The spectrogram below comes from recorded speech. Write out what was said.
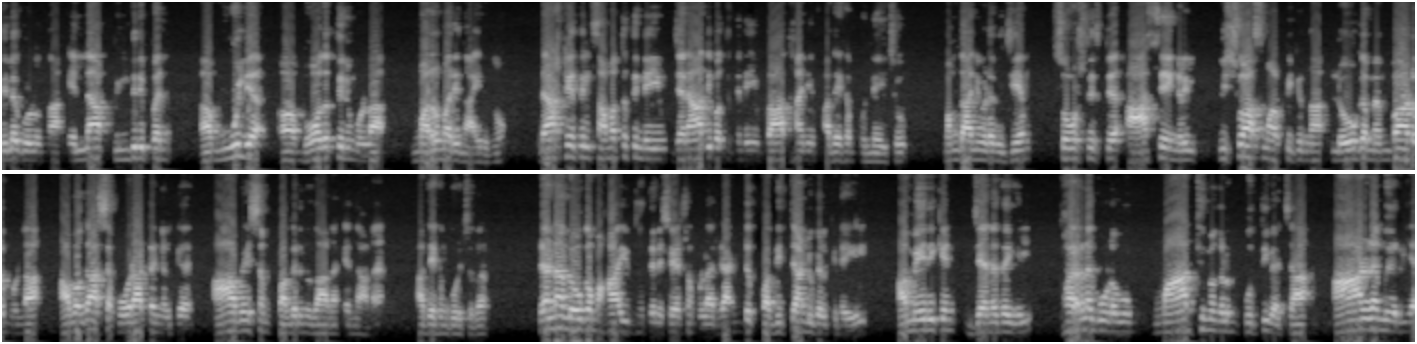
നിലകൊള്ളുന്ന എല്ലാ പിന്തിരിപ്പൻ മൂല്യ ബോധത്തിനുമുള്ള മറുമരുന്നായിരുന്നു. രാഷ്ട്രീയത്തിൽ സമത്വത്തിന്റെയും ജനാധിപത്യത്തിന്റെയും പ്രാധാന്യം അദ്ദേഹം ഉന്നയിച്ചു. മംദാനിയുടെ വിജയം സോഷ്യലിസ്റ്റ് ആശയങ്ങളിൽ വിശ്വാസമർപ്പിക്കുന്ന ലോകമെമ്പാടുമുള്ള അവകാശ പോരാട്ടങ്ങൾക്ക് ആവേശം പകരുന്നതാണ് എന്നാണ് അദ്ദേഹം കുറിച്ചത്. രണ്ടാം ലോക മഹായുദ്ധത്തിന് ശേഷമുള്ള രണ്ട് പതിറ്റാണ്ടുകൾക്കിടയിൽ അമേരിക്കൻ ജനതയിൽ ഭരണകൂടവും മാധ്യമങ്ങളും കുത്തിവെച്ച ആഴമേറിയ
